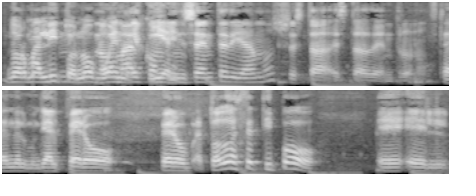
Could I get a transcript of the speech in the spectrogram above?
Normalito, ¿no? normal, bueno, bien. convincente, digamos, está, está dentro, ¿no? está en el mundial, pero, pero todo este tipo, eh, el,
